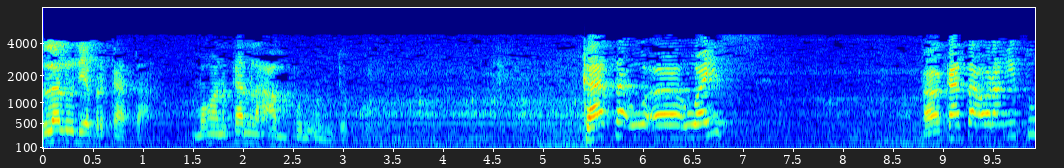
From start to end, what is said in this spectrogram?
Lalu dia berkata, mohonkanlah ampun untukku. Kata uh, Uwais, uh, kata orang itu,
